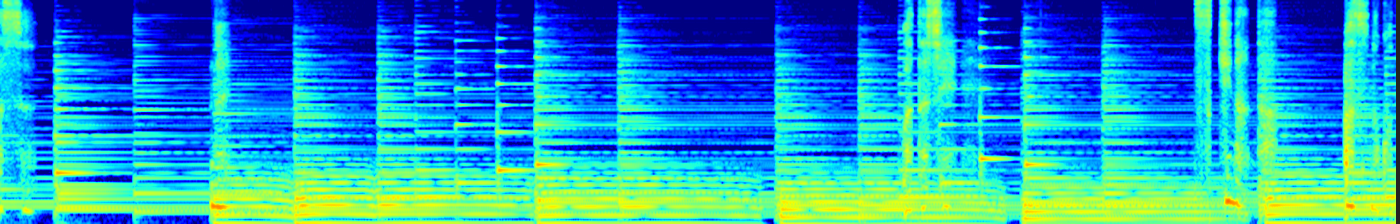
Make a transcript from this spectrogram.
アスね。私好きなんだ。アスのこと。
